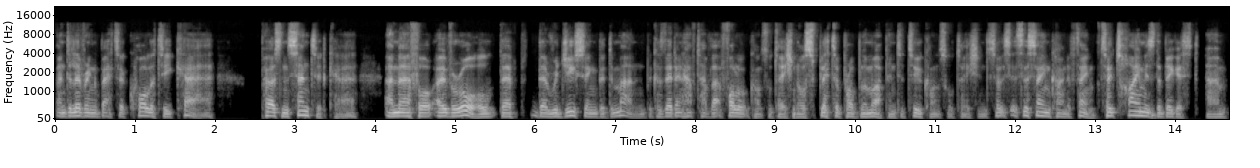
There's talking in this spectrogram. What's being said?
and delivering better quality care person-centered care and therefore overall they're they're reducing the demand because they don't have to have that follow-up consultation or split a problem up into two consultations. So it's, it's the same kind of thing. So time is the biggest um,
